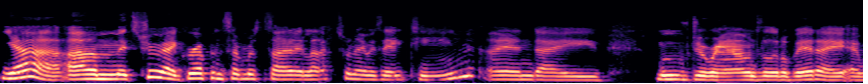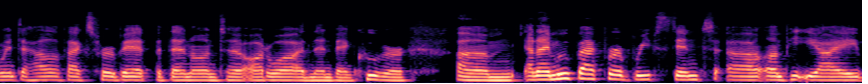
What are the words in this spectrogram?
Yeah, um, it's true. I grew up in Summerside. I left when I was 18 and I moved around a little bit. I, I went to Halifax for a bit, but then on to Ottawa and then Vancouver. Um, and I moved back for a brief stint uh, on PEI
